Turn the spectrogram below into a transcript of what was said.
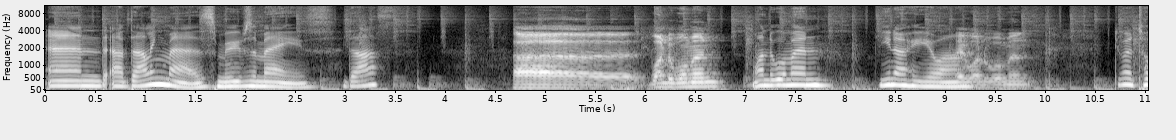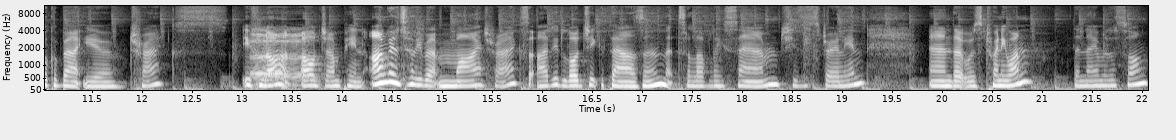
And our darling Maz moves a maze. Das, Uh, Wonder Woman. Wonder Woman, you know who you are. Hey, Wonder Woman. Do you want to talk about your tracks? If not, Uh, I'll jump in. I'm going to tell you about my tracks. I did Logic 1000. That's a lovely Sam. She's Australian. And that was 21, the name of the song.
